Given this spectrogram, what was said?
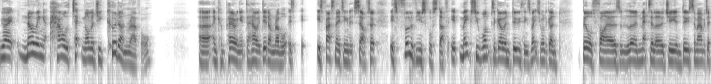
Right. Knowing how technology could unravel uh, and comparing it to how it did unravel is is fascinating in itself. So it's full of useful stuff. It makes you want to go and do things. It makes you want to go and build fires and learn metallurgy and do some amateur.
